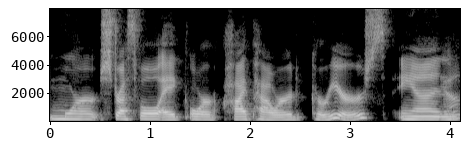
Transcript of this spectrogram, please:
more stressful or high powered careers and yeah.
